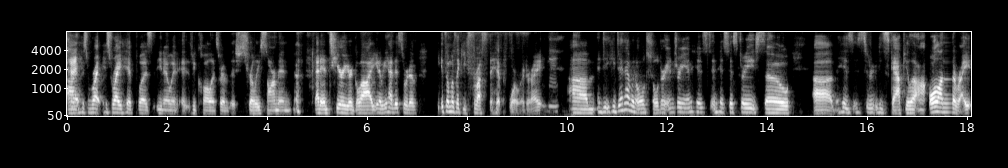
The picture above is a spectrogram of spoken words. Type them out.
Uh, okay. Uh, his right his right hip was, you know, it, as we call it, sort of the Shirley Sahrmann, that anterior glide. You know, he had this sort of. It's almost like he thrust the hip forward, right? Mm-hmm. Um, and he did have an old shoulder injury in his in his history, so uh, his, his his scapula, uh, all on the right,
